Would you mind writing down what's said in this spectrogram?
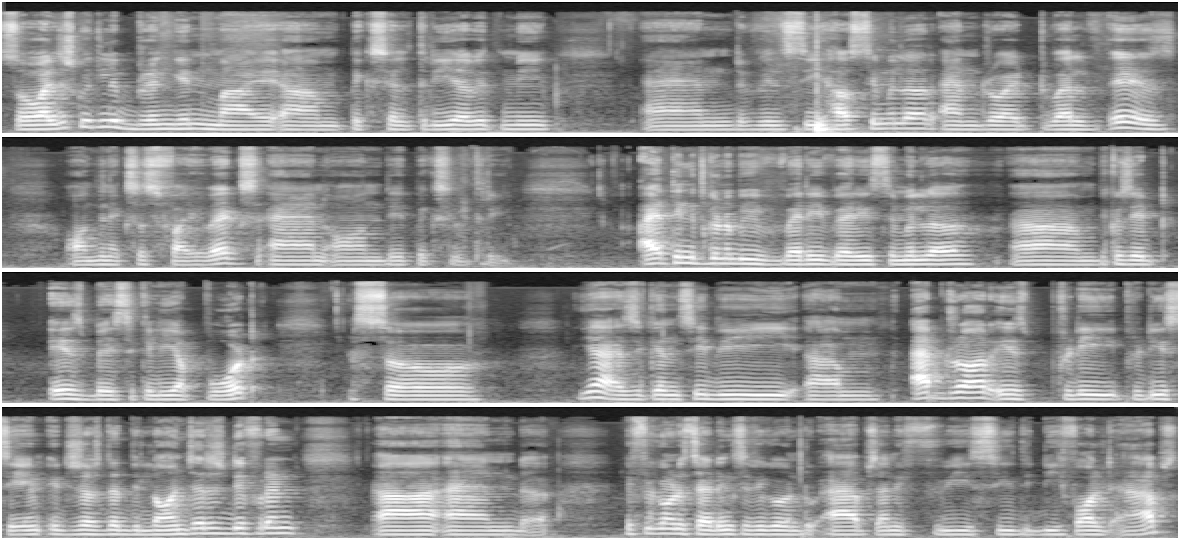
So I'll just quickly bring in my um, Pixel 3 here with me and we'll see how similar Android 12 is on the Nexus 5X and on the Pixel 3. I think it's going to be very very similar um, because it is basically a port. So yeah, as you can see the um, app drawer is pretty pretty same. It's just that the launcher is different uh, and uh, if we go into settings, if we go into apps and if we see the default apps,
